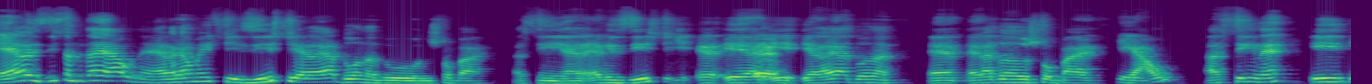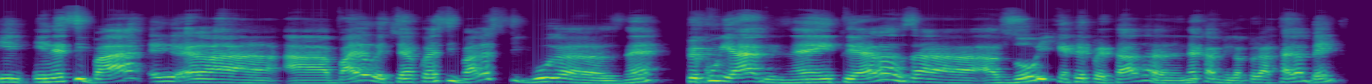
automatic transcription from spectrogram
ela existe na vida real, né? Ela realmente existe e ela é a dona do, do show bar. Assim, ela, ela existe e, e- e- e ela é a dona, é, ela é a dona do show bar real, assim, né? E, e, e nesse bar, ele- ela, a Violet, ela conhece várias figuras, né? Peculiares, né? Entre elas, a, a Zoe, que é interpretada, né, Camila, pela Tyra Banks.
